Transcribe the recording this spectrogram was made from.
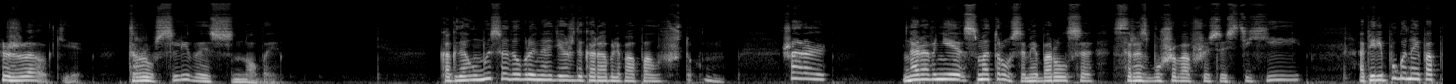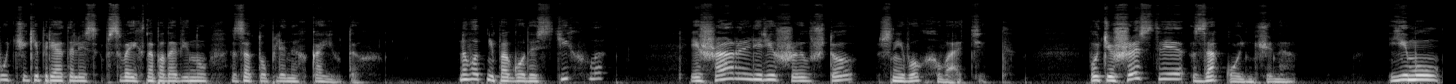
Жалкие, трусливые снобы. Когда у мыса Доброй Надежды корабль попал в шторм, Шарль наравне с матросами боролся с разбушевавшейся стихией, а перепуганные попутчики прятались в своих наполовину затопленных каютах. Но вот непогода стихла, и Шарль решил, что с него хватит. Путешествие закончено. Ему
